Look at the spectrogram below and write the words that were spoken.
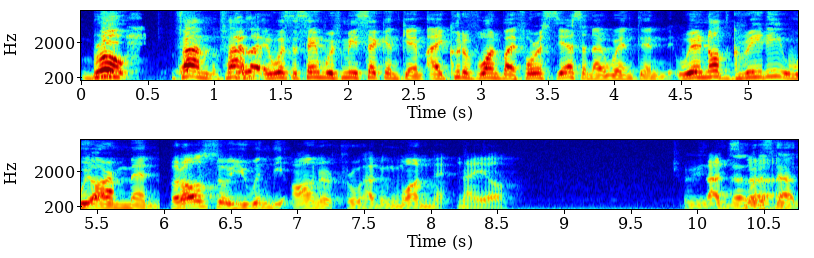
Bro, fam, fam, like- it was the same with me second game. I could have won by 4 CS and I went in. We're not greedy, we are men. But also, you win the honor for having won, Na- Niall. That's What is that?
